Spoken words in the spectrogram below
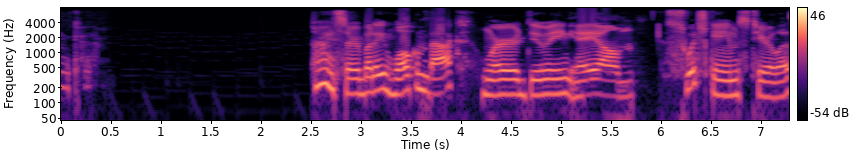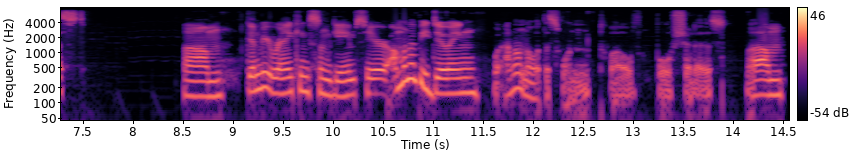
Okay. Alright, so everybody, welcome back. We're doing a um, Switch games tier list. Um, gonna be ranking some games here. I'm gonna be doing, I don't know what this 112 bullshit is. Um,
